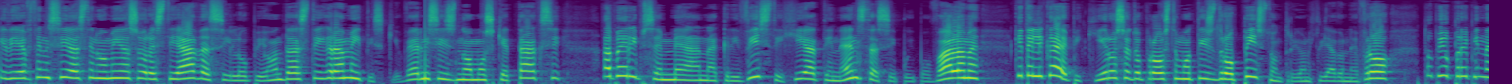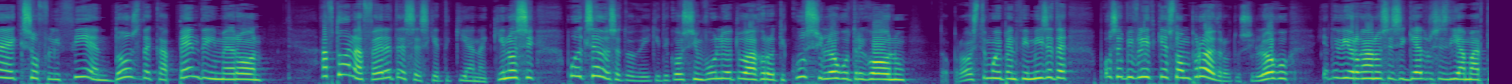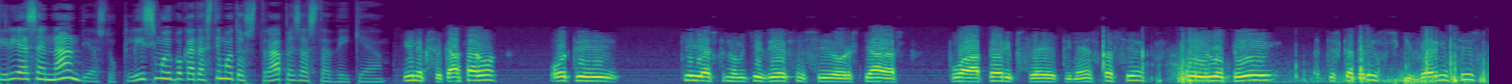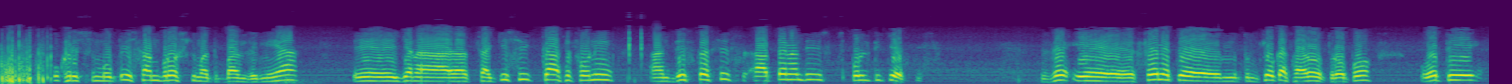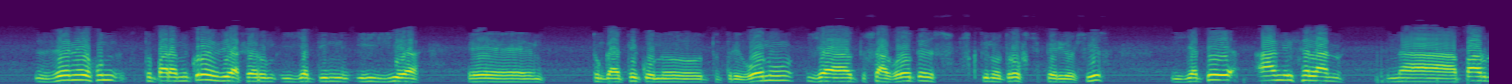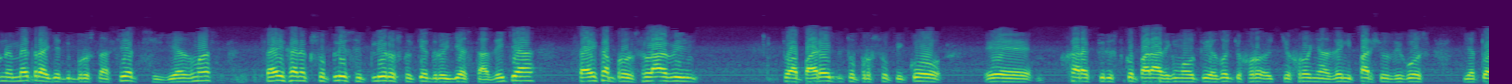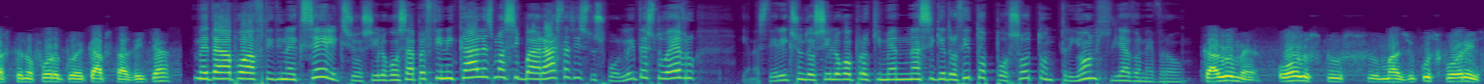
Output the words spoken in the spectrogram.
Η Διεύθυνση Αστυνομίας Ορεστιάδας υλοποιώντας τη γραμμή της κυβέρνησης νόμος και τάξη απέριψε με ανακριβή στοιχεία την ένσταση που υποβάλαμε και τελικά επικύρωσε το πρόστιμο της ντροπής των 3.000 ευρώ, το οποίο πρέπει να εξοφληθεί εντός 15 ημερών. Αυτό αναφέρεται σε σχετική ανακοίνωση που εξέδωσε το Διοικητικό Συμβούλιο του Αγροτικού Συλλόγου Τριγώνου. Το πρόστιμο υπενθυμίζεται πως επιβλήθηκε στον πρόεδρο του Συλλόγου για τη διοργάνωση συγκέντρωσης διαμαρτυρίας ενάντια στο κλείσιμο υποκαταστήματος τράπεζα στα δίκαια. Είναι ξεκάθαρο ότι και η αστυνομική διεύθυνση Ορεστιάδας που απέρριψε την ένσταση υλοποιεί τις κατευθύνσεις της κυβέρνησης που χρησιμοποιεί σαν πρόσχημα την πανδημία ε, για να τσακίσει κάθε φωνή αντίστασης απέναντι στις πολιτικές της. Ε, φαίνεται με τον πιο καθαρό τρόπο ότι δεν έχουν το παραμικρό ενδιαφέρον για την υγεία ε, των κατοίκων ε, του τριγώνου, για τους αγρότες, τους κτηνοτρόφους της περιοχής, γιατί αν ήθελαν να πάρουν μέτρα για την προστασία της υγείας μας, θα είχαν εξοπλίσει πλήρως το κέντρο υγείας στα δίκαια, θα είχαν προσλάβει το απαραίτητο προσωπικό ε, χαρακτηριστικό παράδειγμα ότι εδώ και, και χρόνια δεν υπάρχει οδηγός για το ασθενοφόρο του ΕΚΑΒ στα δίκαια. Μετά από αυτή την εξέλιξη, ο Σύλλογος απευθύνει κάλεσμα συμπαράστασης στους πολίτες του Εύρου για να στηρίξουν το Σύλλογο προκειμένου να συγκεντρωθεί το ποσό των 3.000 ευρώ. Καλούμε όλους τους μαζικούς φορείς,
